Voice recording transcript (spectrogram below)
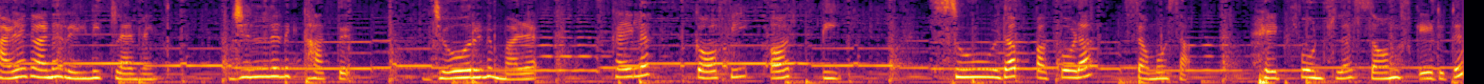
அழகான ரெய்னி கிளைமேட் ஜில்லுன்னு காத்து. ஜோருன்னு மழை. கையில காஃபி ஆர் டீ சூடா பக்கோடா சமோசா. ஹெட்ஃபோன்ஸ்ல சாங்ஸ் கேட்டுட்டு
